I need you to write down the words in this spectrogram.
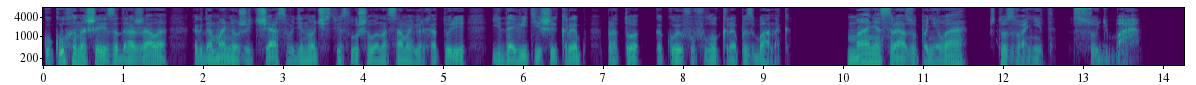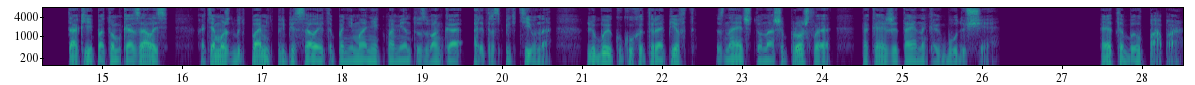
Кукуха на шее задрожала, когда Маня уже час в одиночестве слушала на самой верхотуре ядовитейший крэп про то, какое фуфло крэп из банок. Маня сразу поняла, что звонит судьба. Так ей потом казалось, хотя, может быть, память приписала это понимание к моменту звонка ретроспективно. Любой кукухотерапевт знает, что наше прошлое такая же тайна, как будущее. Это был папа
